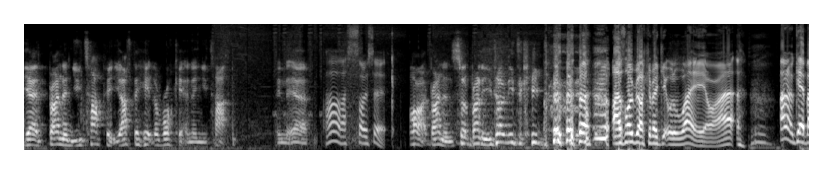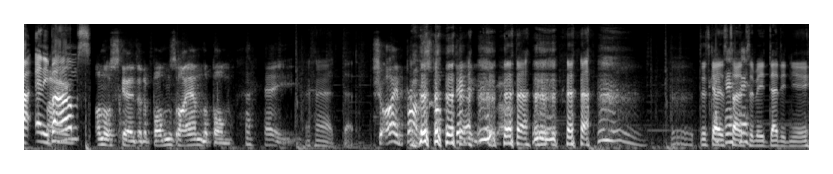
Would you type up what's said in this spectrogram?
Yeah, Brandon, you tap it. You have to hit the rocket and then you tap in the air. Oh, that's so sick. All right, Brandon. So, Brandon, you don't need to keep. I was hoping I could make it all the way. All right. I don't care about any bombs. I'm not scared of the bombs. I am the bomb. hey. Dead. Sure, hey, bro, stop deading me, bro. this guy's turned to me dead in you.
